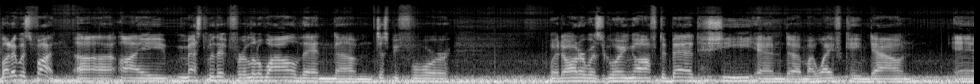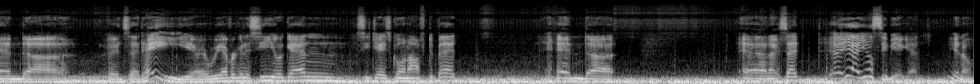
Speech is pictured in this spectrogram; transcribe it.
But it was fun. Uh, I messed with it for a little while. Then um, just before my daughter was going off to bed, she and uh, my wife came down and uh, and said, "Hey, are we ever going to see you again?" CJ's going off to bed, and uh, and I said, "Yeah, you'll see me again. You know,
